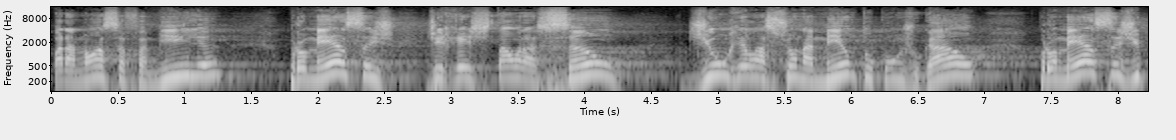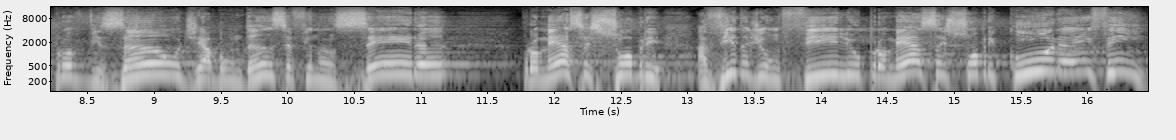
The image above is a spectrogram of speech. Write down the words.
para a nossa família, promessas de restauração de um relacionamento conjugal, promessas de provisão, de abundância financeira, promessas sobre a vida de um filho, promessas sobre cura, enfim.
